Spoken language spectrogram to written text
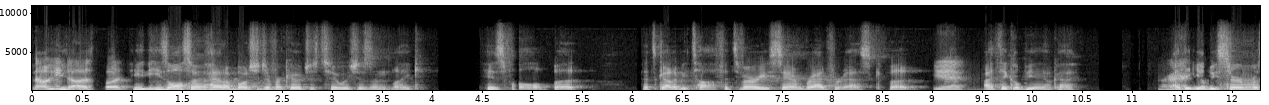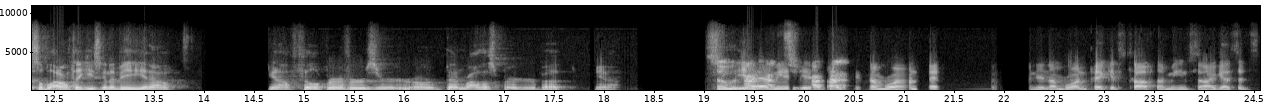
No, he does, but he, he's also had a bunch of different coaches too, which isn't like his fault, but that's got to be tough. It's very Sam Bradford esque, but Yeah. I think he'll be okay. All I think he'll be serviceable. I don't think he's going to be, you know, you know, Philip Rivers or or Ben Roethlisberger, but you know, so yeah, I've I mean, two- I've got- your number one pick. And your number one pick, it's tough. I mean, so I guess it's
